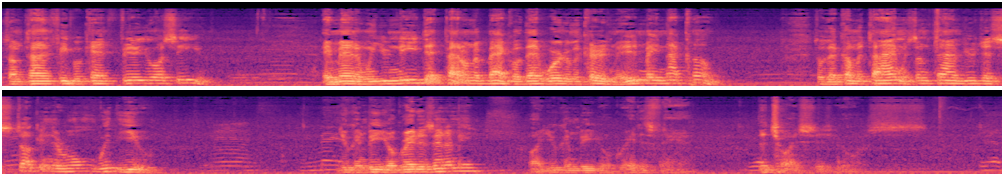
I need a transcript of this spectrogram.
Sometimes people can't feel you or see you. Amen. And when you need that pat on the back or that word of encouragement, it may not come. So there come a time when sometimes you're just stuck in the room with you. Amen. You can be your greatest enemy or you can be your greatest fan. The choice is yours. Yes,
